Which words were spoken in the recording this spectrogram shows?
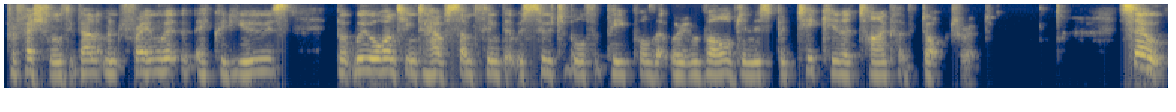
professional development framework that they could use, but we were wanting to have something that was suitable for people that were involved in this particular type of doctorate. So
